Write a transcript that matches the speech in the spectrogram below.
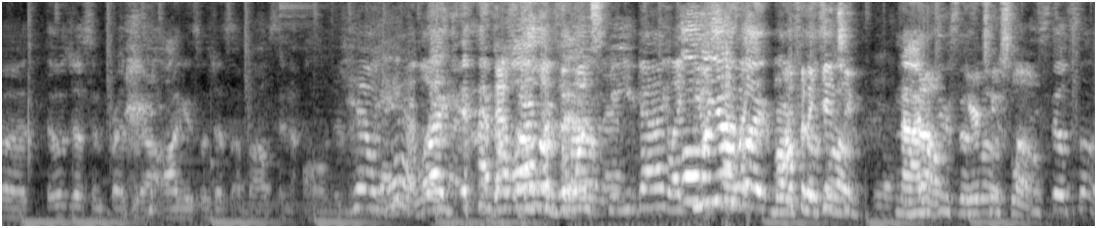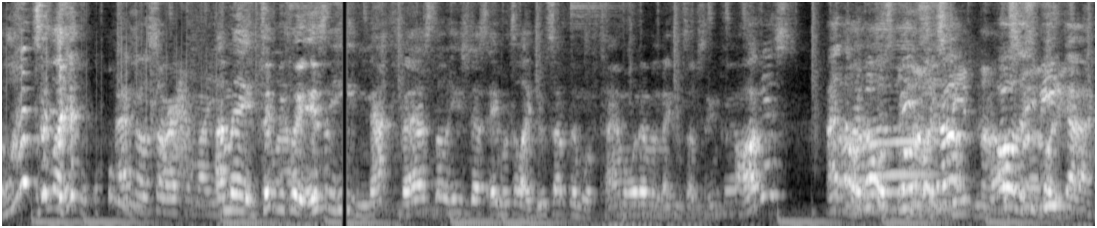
But it was just impressive. how August was just a boss in all of them. hell Yeah, yeah, like, Like, I that's all all of the one speed guy. Like Oh, he was yeah, kinda was like, bro, I'm he's finna get slow. you. yeah. Nah, No, you're too, you're slow. too slow. He's still slow. What? like, I felt sorry for my. I mean, technically, isn't he not fast though? He's just able to like do something with time or whatever, to make himself seem fast. August. I thought no, he was Speed the speed, Speed- no, Oh, the Speed speed Buddy. guy.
